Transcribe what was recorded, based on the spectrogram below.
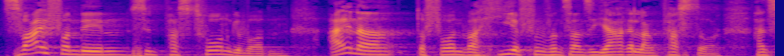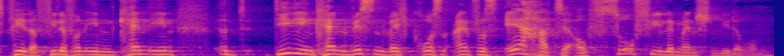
Zwei von denen sind Pastoren geworden. Einer davon war hier 25 Jahre lang Pastor, Hans-Peter. Viele von Ihnen kennen ihn. Und die, die ihn kennen, wissen, welchen großen Einfluss er hatte auf so viele Menschen wiederum.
